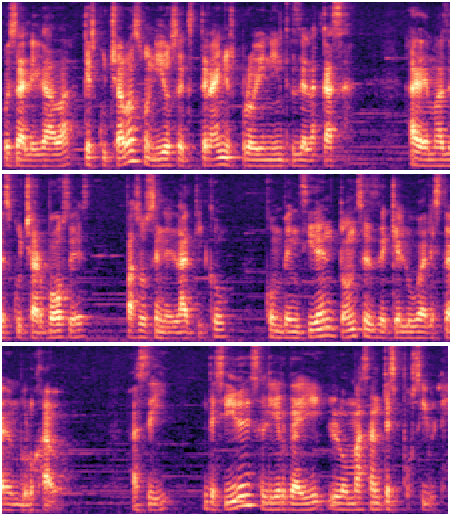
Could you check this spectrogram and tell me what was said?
pues alegaba que escuchaba sonidos extraños provenientes de la casa, además de escuchar voces, pasos en el ático, convencida entonces de que el lugar estaba embrujado. Así, decide salir de ahí lo más antes posible.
